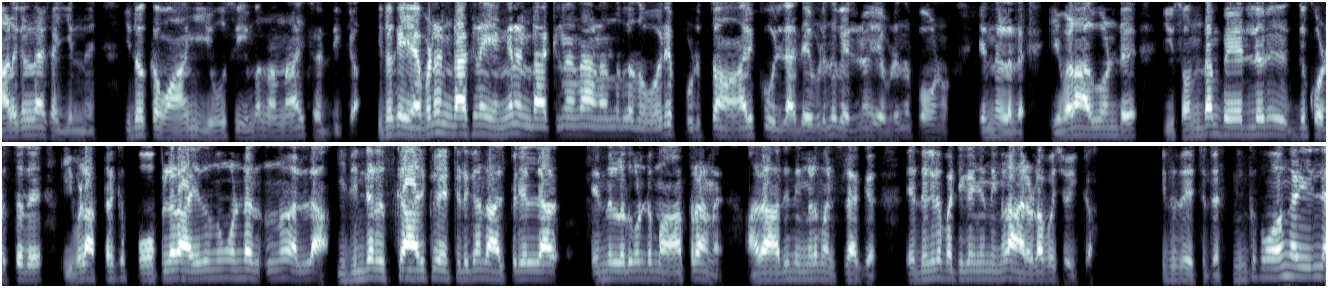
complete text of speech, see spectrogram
ആളുകളുടെ കയ്യിൽ നിന്ന് ഇതൊക്കെ വാങ്ങി യൂസ് ചെയ്യുമ്പോൾ നന്നായി ശ്രദ്ധിക്കുക. ഇതൊക്കെ എവിടെ ഉണ്ടാക്കണേ എങ്ങനെ ഉണ്ടാക്കണതാണെന്നുള്ളത് ഒരു പിടുത്തം ആർക്കും ഇല്ല. അത് എവിടുന്ന് വരണോ എവിടുന്ന് പോകണോ എന്നുള്ളത്. ഇവളാകൊണ്ട് ഈ സ്വന്തം പേരിലൊരു ഇത് കൊടുത്തത് ഇവൾ അത്രയ്ക്ക് പോപ്പുലർ ആയതൊന്നും കൊണ്ടൊന്നും അല്ല. ഇതിന്റെ റിസ്ക് ആർക്കും ഏറ്റെടുക്കാൻ താല്പര്യമില്ല എന്നുള്ളത് കൊണ്ട് മാത്രമാണ് അത് ആദ്യം നിങ്ങൾ മനസ്സിലാക്കുക. എന്തെങ്കിലും പറ്റിക്കഴിഞ്ഞാൽ നിങ്ങൾ ആരോടാ പോയി ചോദിക്കുക? ഇത് തേച്ചിട്ട്. നിങ്ങൾക്ക് പോകാൻ കഴിയില്ല.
